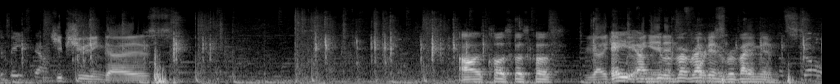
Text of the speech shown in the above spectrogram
Keep the base down. Keep shooting, guys. Oh, it's close, close, close. We gotta get Hey, moving um, in dude, in revive him, revive him. Let's go.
